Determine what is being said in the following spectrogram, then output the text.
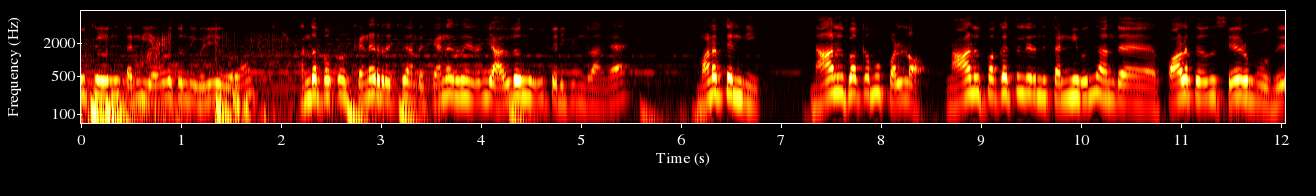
ஊற்றுலேருந்து தண்ணி எவ்வளோ தண்ணி வெளியே வரும்? அந்த பக்கம் கிணறு இருக்குது அந்த கிணறு நிறைஞ்சு அதுலேருந்து ஊற்றடிக்கின்றாங்க மழை தண்ணி நாலு பக்கமும் பள்ளம். நாலு பக்கத்தில் இருந்து தண்ணி வந்து அந்த பாலத்தில் வந்து சேரும்போது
